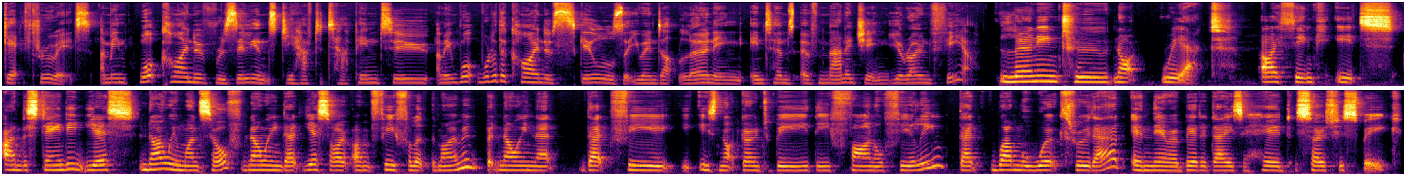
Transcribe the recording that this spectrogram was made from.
get through it? I mean, what kind of resilience do you have to tap into? I mean, what, what are the kind of skills that you end up learning in terms of managing your own fear? Learning to not react. I think it's understanding, yes, knowing oneself, knowing that, yes, I, am fearful at the moment, but knowing that that fear is not going to be the final feeling, that one will work through that and there are better days ahead, so to speak.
